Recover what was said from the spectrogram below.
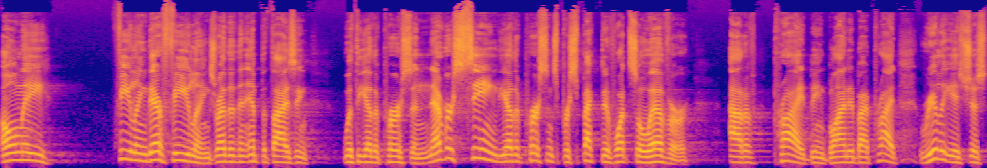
only feeling their feelings rather than empathizing with the other person, never seeing the other person's perspective whatsoever out of pride, being blinded by pride. Really, it's just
